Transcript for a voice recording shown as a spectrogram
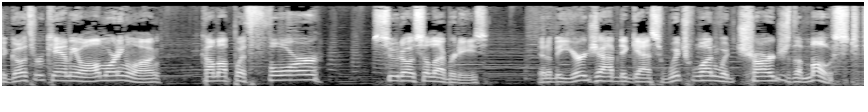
to go through Cameo all morning long, come up with four pseudo celebrities. It'll be your job to guess which one would charge the most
